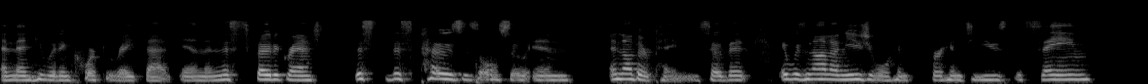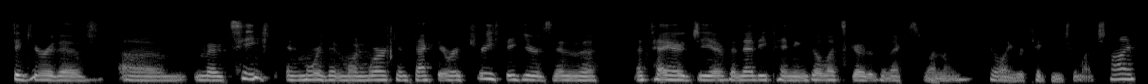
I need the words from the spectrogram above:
And then he would incorporate that in. And this photograph, this, this pose is also in another painting so that it was not unusual him, for him to use the same figurative um, motif in more than one work. In fact, there are three figures in the Matteo Giovannetti painting. Bill, let's go to the next one. I'm feeling we're taking too much time.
